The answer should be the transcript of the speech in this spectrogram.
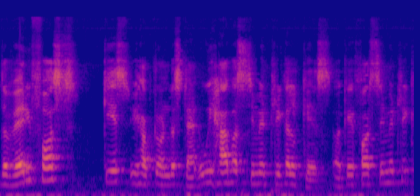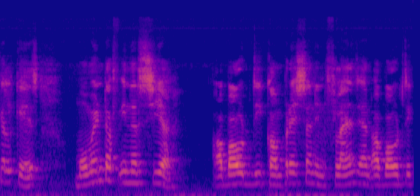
the very first case you have to understand we have a symmetrical case okay? For symmetrical case moment of inertia about the compression in flange and about the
